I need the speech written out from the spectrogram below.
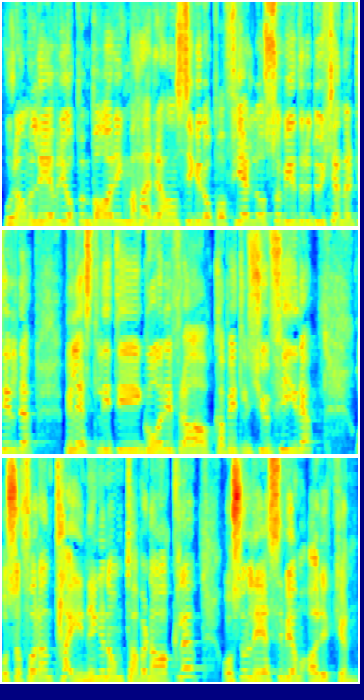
hvor han lever i åpenbaring med Herre. Han stiger opp på fjellet osv. Du kjenner til det. Vi leste litt i går fra kapittel 24. Og så får han tegningen om tabernaklet, og så leser vi om arken.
